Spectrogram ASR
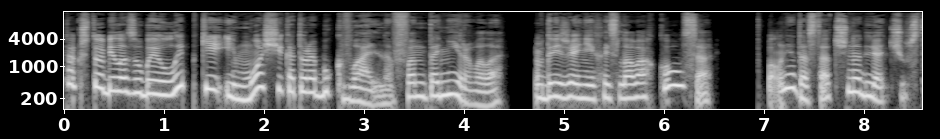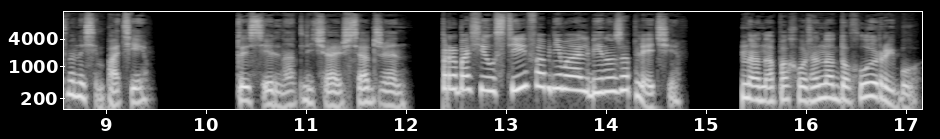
Так что белозубые улыбки и мощи, которая буквально фонтанировала в движениях и словах Коулса, вполне достаточно для чувственной симпатии. «Ты сильно отличаешься от Джен», — пробасил Стив, обнимая Альбину за плечи. «Она похожа на дохлую рыбу».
